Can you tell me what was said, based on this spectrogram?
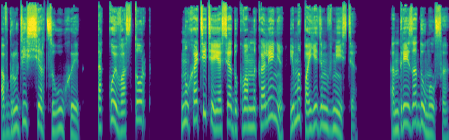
а в груди сердце ухает. Такой восторг! Ну, хотите, я сяду к вам на колени, и мы поедем вместе?» Андрей задумался.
